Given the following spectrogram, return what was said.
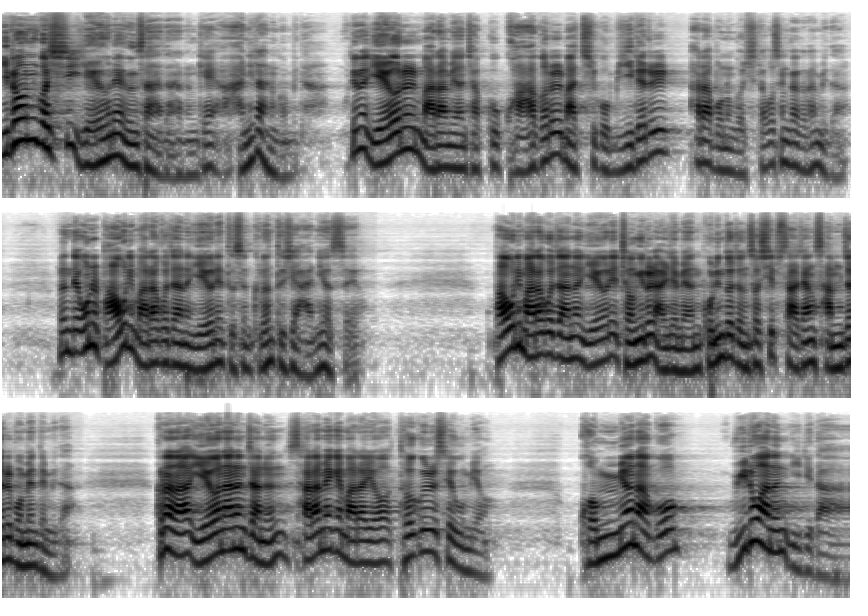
이런 것이 예언의 은사라는 게 아니라는 겁니다. 우리는 예언을 말하면 자꾸 과거를 마치고 미래를 알아보는 것이라고 생각을 합니다. 그런데 오늘 바울이 말하고자 하는 예언의 뜻은 그런 뜻이 아니었어요. 바울이 말하고자 하는 예언의 정의를 알려면 고린도전서 14장 3절을 보면 됩니다. 그러나 예언하는 자는 사람에게 말하여 덕을 세우며 권면하고 위로하는 일이다.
